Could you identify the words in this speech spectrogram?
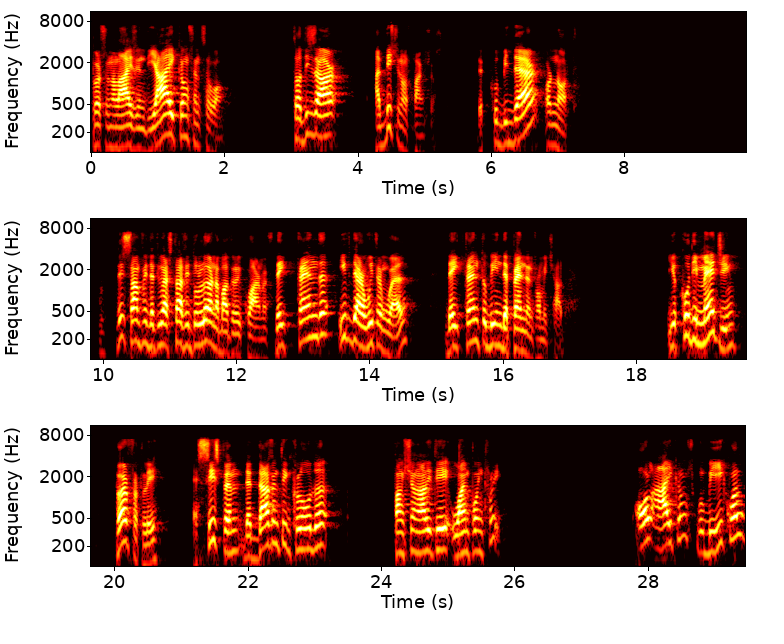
personalizing the icons, and so on. So these are additional functions that could be there or not. This is something that we are starting to learn about the requirements. They tend, if they are written well, they tend to be independent from each other. You could imagine perfectly a system that doesn't include uh, functionality 1.3. All icons will be equal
